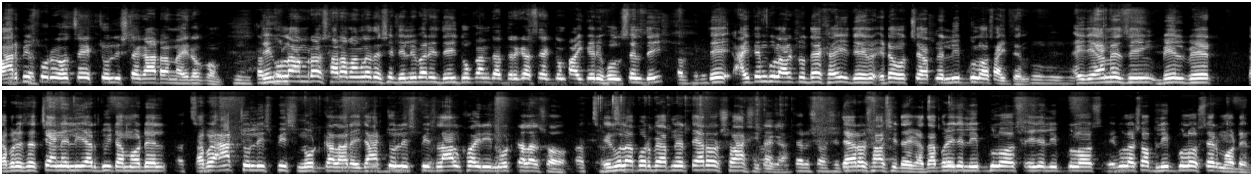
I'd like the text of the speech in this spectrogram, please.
পার পিস পড়বে হচ্ছে একচল্লিশ টাকা আটান্ন এরকম? যেগুলো আমরা সারা বাংলাদেশে ডেলিভারি দেই দোকানদারদের কাছে একদম পাইকারি হোলসেল দেই। আইটেমগুলো আরেকটু দেখাই যে এটা হচ্ছে আপনার লিপ গ্লস আইটেম। এই যে অ্যামেজিং বেলভেট তারপরে হচ্ছে চ্যানেলিয়ার দুইটা মডেল আচ্ছা। তারপরে আটচল্লিশ পিস নোট কালার এই যে আটচল্লিশ পিস লাল খয়েরি নোট কালার সহ। আচ্ছা এগুলা পড়বে আপনার তেরোশো আশি টাকা। তেরোশো আশি টাকা। তারপরে এই যে লিপ গ্লস এই যে লিপ গ্লস এগুলা সব লিপ গ্লস এর মডেল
